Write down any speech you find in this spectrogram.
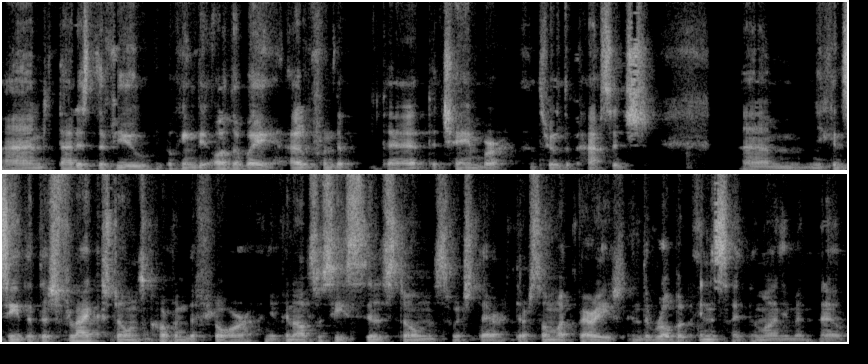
And that is the view looking the other way out from the, the, the chamber and through the passage. Um, you can see that there's flagstones covering the floor and you can also see sill stones, which they're, they're somewhat buried in the rubble inside the monument now.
